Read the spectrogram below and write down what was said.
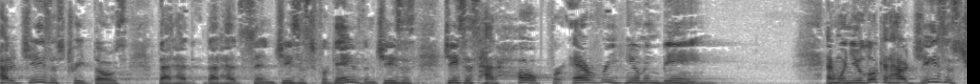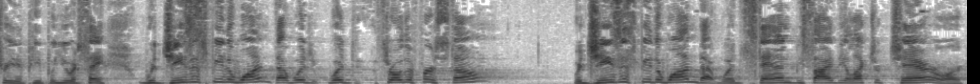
How did Jesus treat those that had, that had sinned? Jesus forgave them. Jesus, Jesus had hope for every human being. And when you look at how Jesus treated people, you would say, would Jesus be the one that would, would throw the first stone? Would Jesus be the one that would stand beside the electric chair or,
